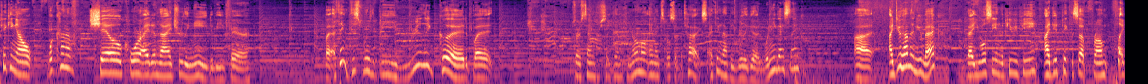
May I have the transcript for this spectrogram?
picking out what kind of shell core item that I truly need, to be fair. But I think this would be really good, but Stores 10% damage for normal and explosive attacks. I think that'd be really good. Wouldn't you guys think? Uh, I do have a new mech that you will see in the PvP. I did pick this up from, like,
